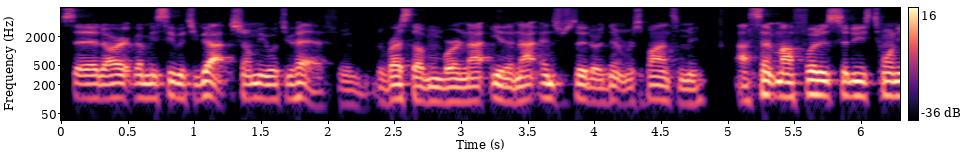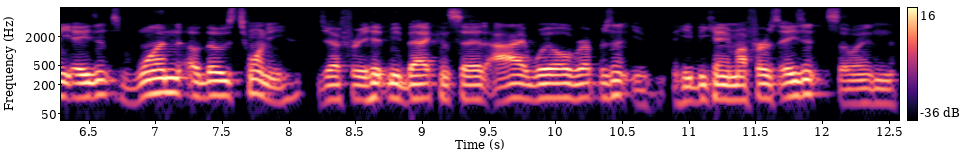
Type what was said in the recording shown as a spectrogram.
said, All right, let me see what you got. Show me what you have. The rest of them were not either not interested or didn't respond to me. I sent my footage to these 20 agents. One of those 20, Jeffrey hit me back and said, I will represent you. He became my first agent. So in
